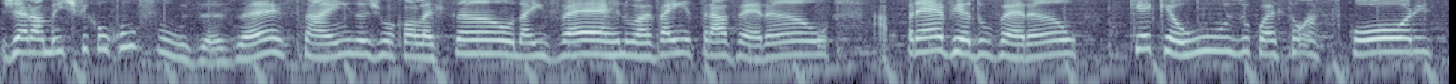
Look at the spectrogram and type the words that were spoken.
geralmente ficam confusas, né? Saindo de uma coleção, da inverno, vai entrar verão, a prévia do verão, o que, que eu uso, quais são as cores.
